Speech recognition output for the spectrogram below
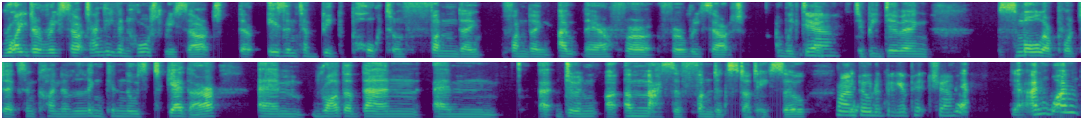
rider research and even horse research there isn't a big pot of funding funding out there for for research. We tend yeah. to be doing smaller projects and kind of linking those together um, rather than um, uh, doing a, a, massive funded study. So try and yeah. build a bigger picture. Yeah, yeah, and one,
